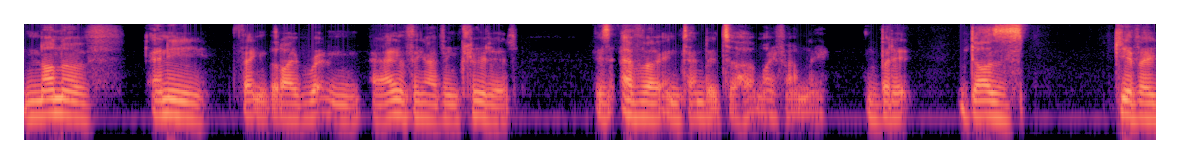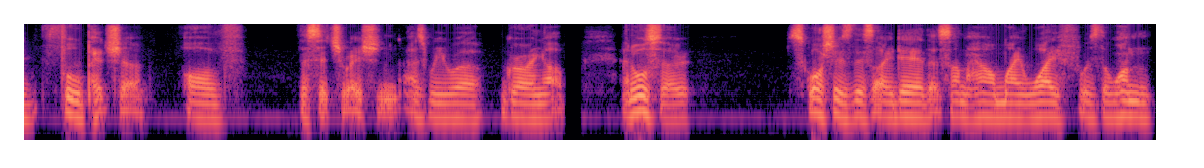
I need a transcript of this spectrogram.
none of anything that I've written and anything I've included is ever intended to hurt my family. But it does give a full picture of the situation as we were growing up. And also squashes this idea that somehow my wife was the one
